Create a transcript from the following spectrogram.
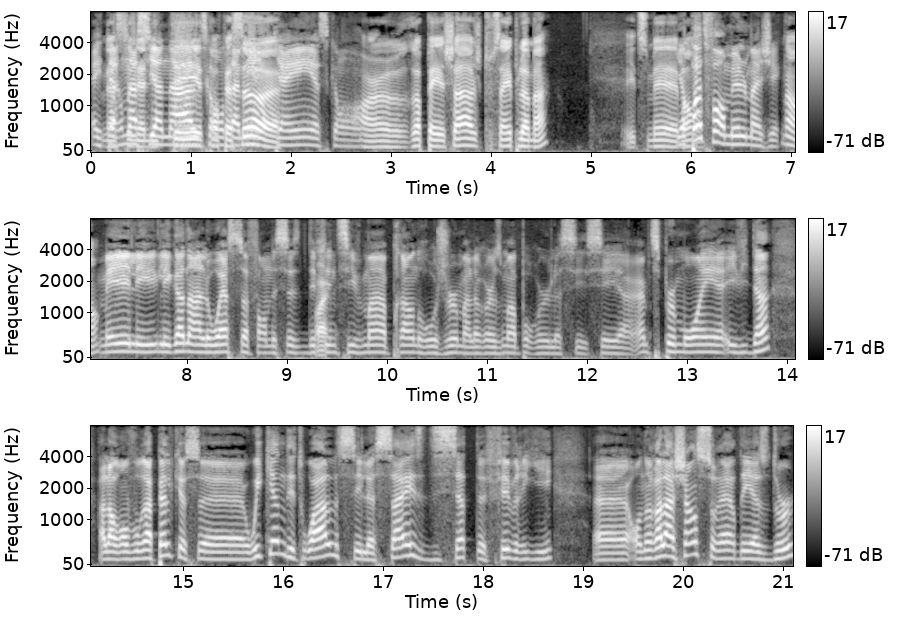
international est-ce qu'on fait ça? Est-ce qu'on... Un repêchage, tout simplement? Et tu mets. Il n'y a bon, pas de formule magique. Non. Mais les, les gars dans l'Ouest se font définitivement prendre au jeu, malheureusement pour eux. là. C'est c'est, un petit peu moins euh, évident. Alors, on vous rappelle que ce week-end d'étoiles, c'est le 16-17 février. Euh, on aura la chance sur RDS2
